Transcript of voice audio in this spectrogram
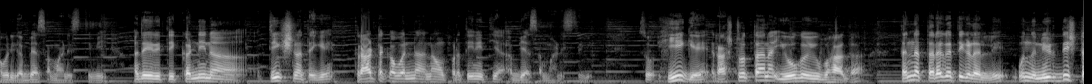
ಅವರಿಗೆ ಅಭ್ಯಾಸ ಮಾಡಿಸ್ತೀವಿ. ಅದೇ ರೀತಿ ಕಣ್ಣಿನ ತೀಕ್ಷ್ಣತೆಗೆ ತ್ರಾಟಕವನ್ನು ನಾವು ಪ್ರತಿನಿತ್ಯ ಅಭ್ಯಾಸ ಮಾಡಿಸ್ತೀವಿ. ಸೊ ಹೀಗೆ ರಾಷ್ಟ್ರೋತ್ಥಾನ ಯೋಗ ವಿಭಾಗ ತನ್ನ ತರಗತಿಗಳಲ್ಲಿ ಒಂದು ನಿರ್ದಿಷ್ಟ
